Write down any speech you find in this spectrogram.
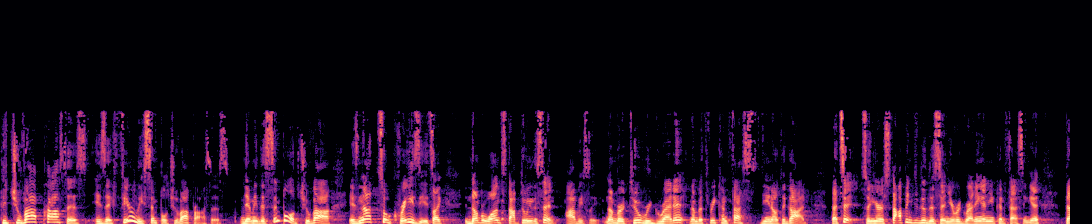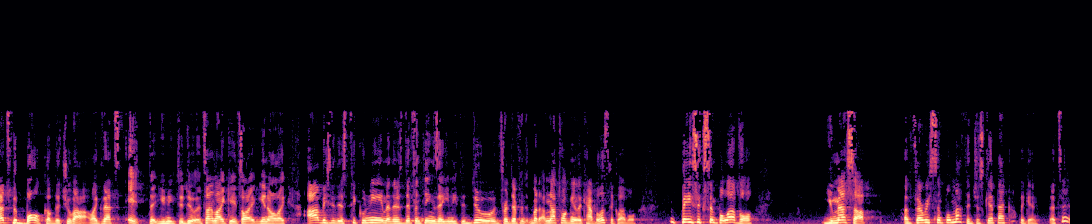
The tshuva process is a fairly simple tshuva process. I mean, the simple of tshuva is not so crazy. It's like number one, stop doing the sin, obviously. Number two, regret it. Number three, confess, you know, to God. That's it. So you're stopping to do the sin, you're regretting and you're confessing it. That's the bulk of the tshuva. Like that's it that you need to do. It's not like it's like you know like obviously there's tikkunim and there's different things that you need to do for different. But I'm not talking at the kabbalistic level. Basic simple level. You mess up. A very simple method. Just get back up again. That's it.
